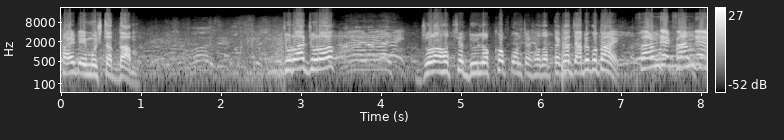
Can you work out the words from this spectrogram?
ষাট এই মহিষটার দাম। জোড়া জোড়া? জোড়া হচ্ছে দুই লক্ষ পঞ্চাশ হাজার টাকা। যাবে কোথায়? Farm gate farm gate.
